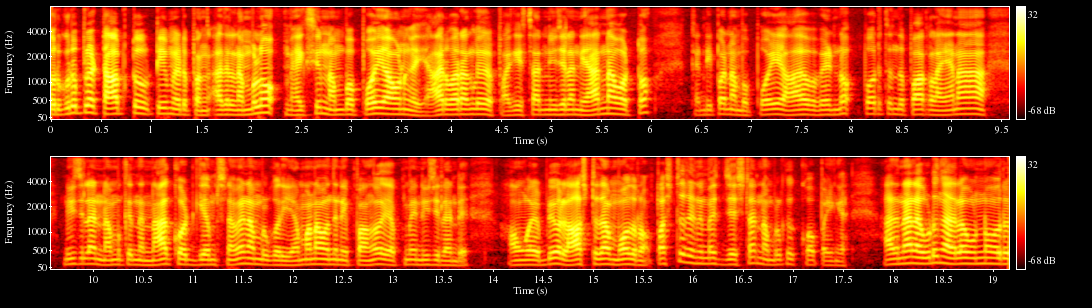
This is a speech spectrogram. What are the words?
ஒரு குரூப்பில் டாப் டூ டீம் எடுப்பாங்க. அதில் நம்மளும் மேக்ஸிமம் நம்ம போய் ஆகணுங்க. யார் வராங்களோ பாகிஸ்தான் நியூசிலாந்து யாருன்னா ஓட்டும் கண்டிப்பாக நம்ம போய் ஆக வேண்டும். பொறுத்து வந்து பார்க்கலாம். ஏன்னா நியூசிலாந்து நமக்கு இந்த நாக் அவுட் கேம்ஸ்னாவே நம்மளுக்கு ஒரு எமனா வந்து நிற்பாங்க எப்பவுமே நியூசிலாண்டு அவங்க எப்படியோ லாஸ்ட்டு தான் மோதுறோம். ஃபஸ்ட்டு ரெண்டு மேட்ச் ஜெயிச்சிட்டா நம்மளுக்கு கோப்பைங்க. அதனால் விடுங்க. அதெல்லாம் இன்னும் ஒரு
